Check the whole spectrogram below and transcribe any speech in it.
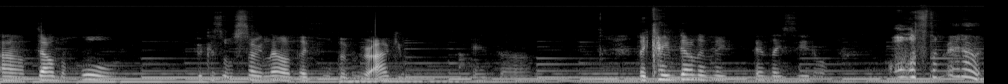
um, down the hall because it was so loud. They thought that we were arguing, and uh, they came down and they and they said, "Oh, oh what's the matter?"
